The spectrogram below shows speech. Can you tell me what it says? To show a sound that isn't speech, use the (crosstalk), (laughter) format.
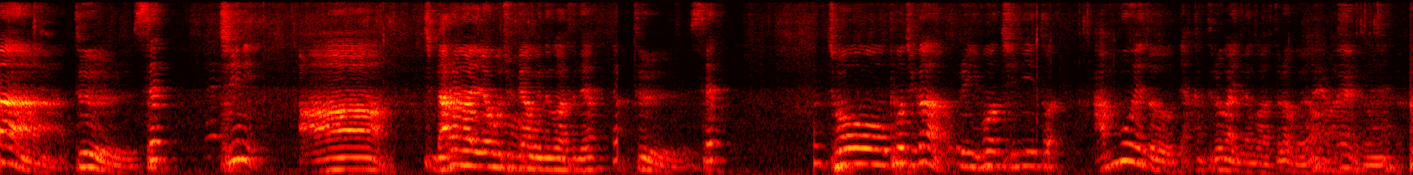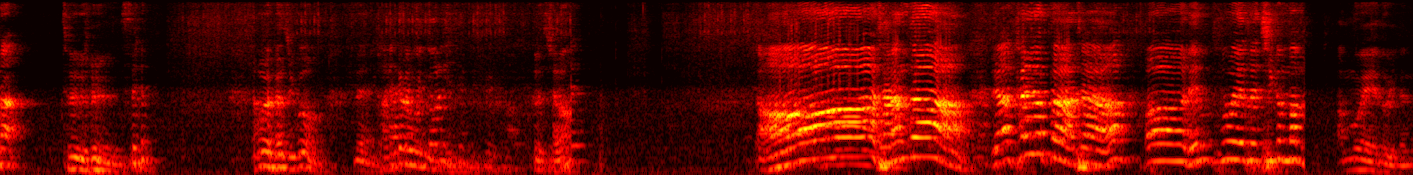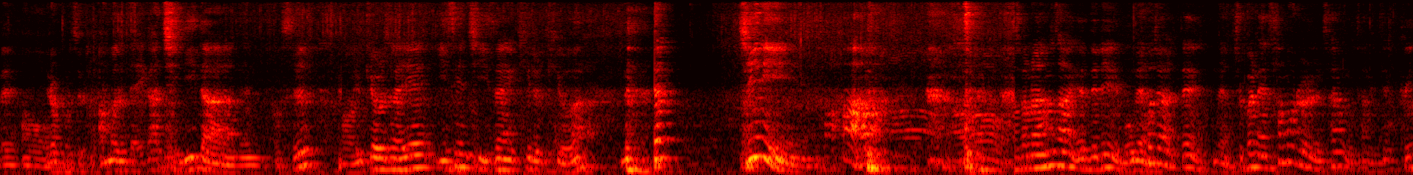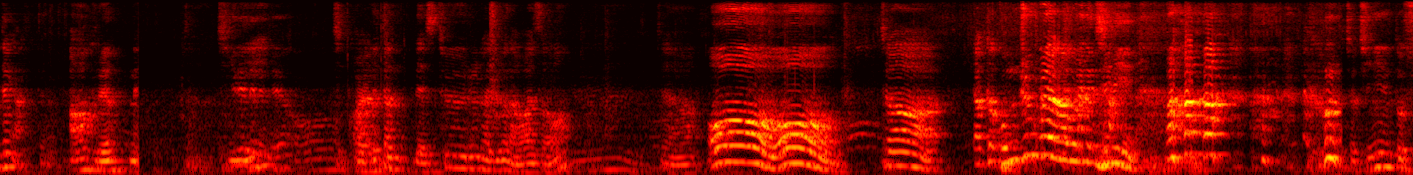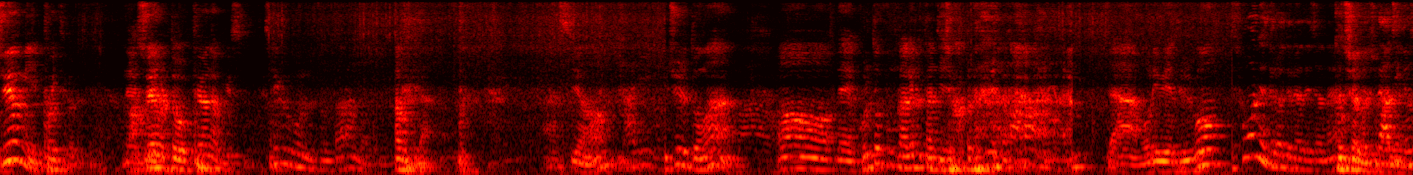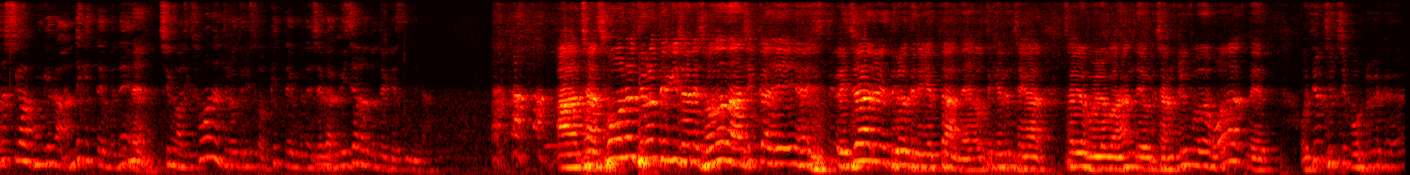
하나, 둘, 셋. 진이. 아, 지금 날아가려고 준비하고 있는 것 같은데요. 둘, 셋. 저 포즈가 우리 이번 진이 또 안무에도 약간 들어가 있는 것 같더라고요. 네, 맞습니다. 네. 하나, 둘, 셋. 보여가지고 네. 가리고 있는 그렇죠. 아 잘한다. 야 살렸다. 자, 어, 램프에서 지금만 안무에도 있는데 어. 이런 포즈 아무래도 내가 진이다라는 것을 어, 6개월 사이에 2cm 이상의 키를 키운 네. (laughs) 진이. (laughs) 저는 항상 애들이 뭐 네. 포즈 할 때 네. 주변에 3호를 사용 못하는 게 굉장히 아쉽더라고요. 아 그래요? 네. 자, 진이. 어. 지- 어, 일단 레스트를 가지고 나와서 자, 어, 어, 자, 약간 공중부양하고 있는 진이. (laughs) 저 진이는 또 수염이 포인트거든요 네 아, 수염을 그래요? 또 표현하고 있습니다 태국은 좀 따라한 것 같아요. 가봅니다. 아, 수영. 일주일 동안 어, 네, 골동품 가게를 다 뒤졌거든요. (laughs) 자, 머리 위에 들고 소원을 들어드려야 되잖아요. 그쵸, 그쵸. 근데 아직 6시간 공개가 안 되기 때문에 네. 지금 아직 소원을 들어드릴 수 없기 때문에 제가 의자라도 들겠습니다. 아, 자, 소원을 들어드리기 전에 저는 아직까지 의자를 들어드리겠다. 네, 어떻게든 제가 살려보려고 하는데 우리 장준구는 워낙 네, 어디로 튈지 모르는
